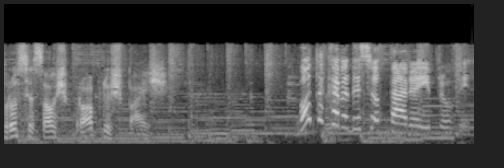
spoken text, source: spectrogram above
processar os próprios pais. Bota a cara desse otário aí pra eu ver.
